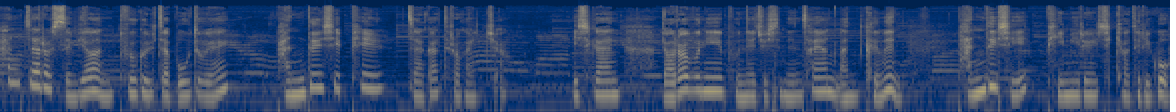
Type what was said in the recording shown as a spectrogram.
한자로 쓰면 두 글자 모두에 반드시 필자가 들어가 있죠. 이 시간 여러분이 보내주시는 사연만큼은 반드시 비밀을 지켜드리고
